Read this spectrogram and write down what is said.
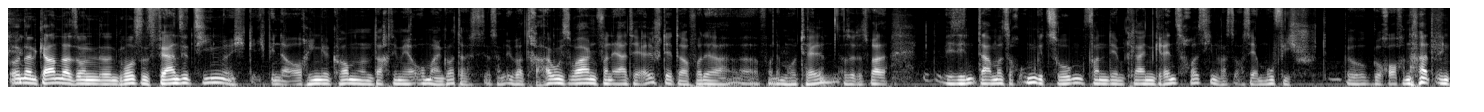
Und dann kam da so ein, so ein großes Fernsehteam. Ich, ich, bin da auch hingekommen und dachte mir, oh mein Gott, das ist ein Übertragungswagen von RTL, steht da vor, der, äh, vor dem Hotel. Also das war, wir sind damals auch umgezogen von dem kleinen Grenzhäuschen, was auch sehr muffig gerochen hat, in,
